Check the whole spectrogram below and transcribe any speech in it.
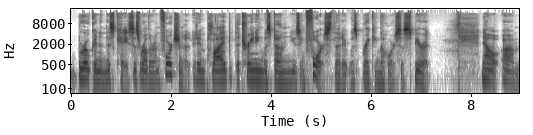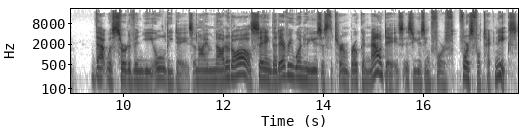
broken in this case is rather unfortunate. It implied that the training was done using force, that it was breaking the horse's spirit. Now, um, that was sort of in ye olde days, and I am not at all saying that everyone who uses the term broken nowadays is using for- forceful techniques.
